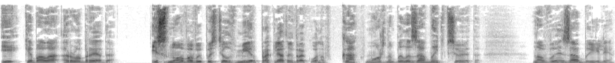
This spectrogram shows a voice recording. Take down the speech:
и Кебала Робреда, и снова выпустил в мир проклятых драконов. Как можно было забыть все это? Но вы забыли.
